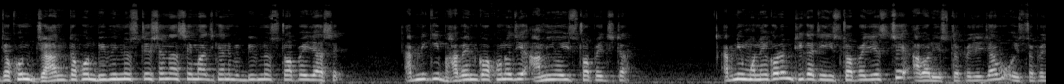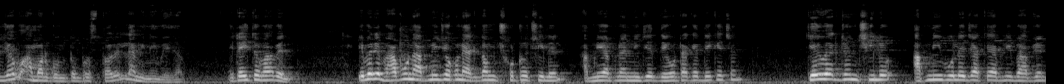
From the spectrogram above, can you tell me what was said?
যখন যান তখন বিভিন্ন স্টেশন আসে, মাঝখানে বিভিন্ন স্টপেজ আসে। আপনি কি ভাবেন কখনো যে আমি ওই স্টপেজটা আপনি মনে করেন, ঠিক আছে, এই স্টপেজ এসছে, আবার ওই স্টপেজে যাব, ওই স্টপেজে যাব, আমার গন্তব্যস্থলে আমি নেমে যাব। এটাই তো ভাবেন। এবারে ভাবুন, আপনি যখন একদম ছোট ছিলেন, আপনি আপনার নিজের দেহটাকে দেখেছেন। কেউ একজন ছিল আপনি বলে যাকে আপনি ভাবছেন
